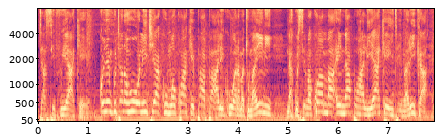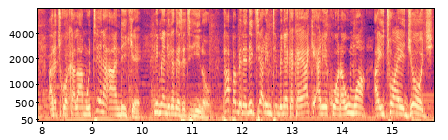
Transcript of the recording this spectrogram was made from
tasifu yake. Kwenye mkutano huo, licha ya kuumwa kwake, Papa alikuwa na matumaini na kusema kwamba endapo hali yake itaimarika atachukua kalamu tena aandike, limeandika gazeti hilo. Papa Benedikti alimtembelea kaka yake aliyekuwa anaumwa aitwaye George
